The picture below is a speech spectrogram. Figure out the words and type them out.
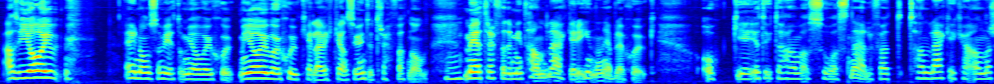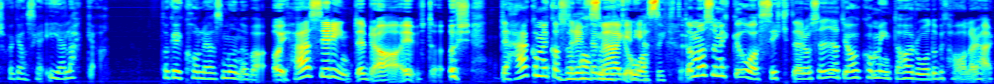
Alltså jag är, är det någon som vet om jag var sjuk? Men jag har ju varit sjuk hela veckan så jag har inte träffat någon. Mm. Men jag träffade min tandläkare innan jag blev sjuk. Och eh, jag tyckte han var så snäll för att tandläkare kan annars vara ganska elaka. De kan ju kolla i hans mun och bara oj här ser det inte bra ut. Och, Usch, det här kommer kosta dig en förmögenhet. De har så mycket åsikter och säger att jag kommer inte ha råd att betala det här.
